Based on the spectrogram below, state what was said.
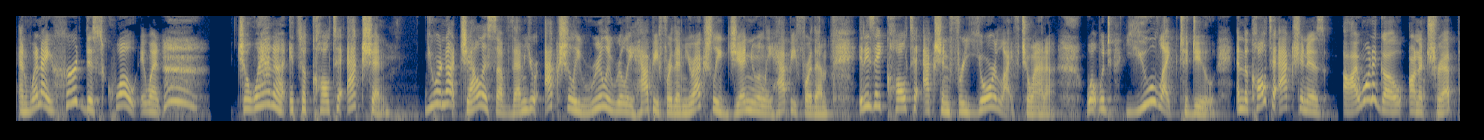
And when I heard this quote, it went, Joanna, it's a call to action you are not jealous of them. You're actually really, really happy for them. You're actually genuinely happy for them. It is a call to action for your life, Joanna. What would you like to do? And the call to action is I want to go on a trip.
